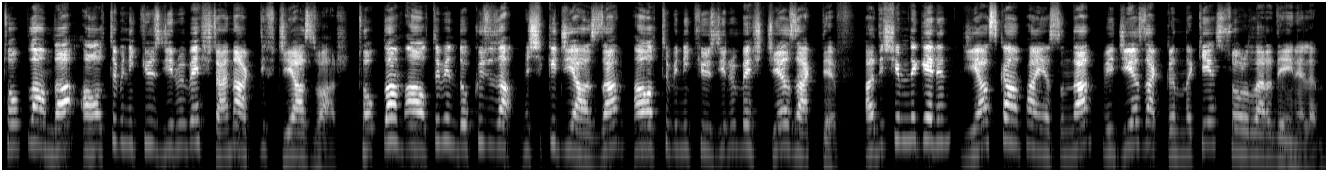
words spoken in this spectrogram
toplamda 6225 tane aktif cihaz var. Toplam 6962 cihazdan 6225 cihaz aktif. Hadi şimdi gelin cihaz kampanyasından ve cihaz hakkındaki sorulara değinelim.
